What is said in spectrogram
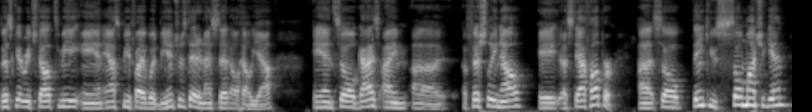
biscuit reached out to me and asked me if I would be interested, and I said, "Oh hell yeah!" And so, guys, I'm uh, officially now a, a staff helper. Uh, so thank you so much again.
